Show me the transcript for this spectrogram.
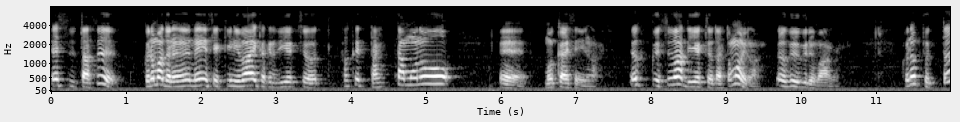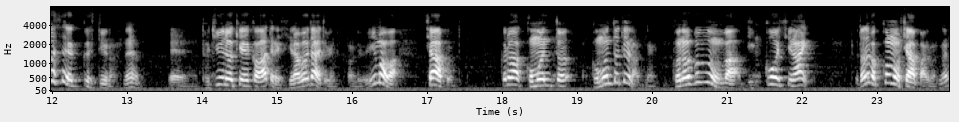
ー、s 足す、これまでの面積に y かける dx をかけ足したものを、えー、もう一回 s に入れます。x は dx を出したものを入れます。これをぐるぐる回る。このプット sx っていうのはですね、えー、途中の経過を後で調べたいということで、今はシャープ。これはコメント。コメントというのはですね、この部分は実行しない。例えばここもシャープありますね。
